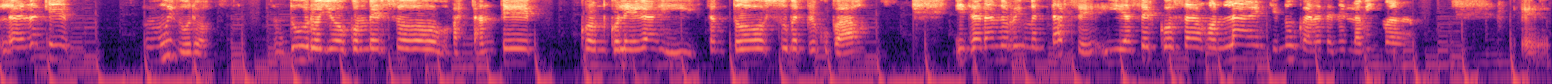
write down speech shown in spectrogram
la verdad es que muy duro, duro. Yo converso bastante con colegas y están todos súper preocupados y tratando de reinventarse y hacer cosas online que nunca van a tener la misma eh,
